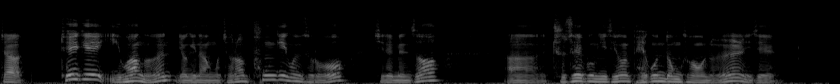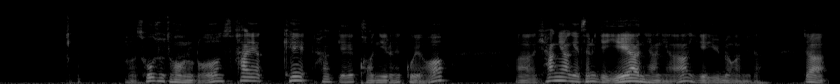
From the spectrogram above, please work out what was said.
자, 퇴계 이황은 여기 나온 것처럼 풍기군수로 지내면서 아, 주세붕이 세운 백운동 서원을 이제 어, 소수 서원으로 사약해 하게 건의를 했고요. 아, 향약에서는 이제 예안 향약 이게 유명합니다. 자,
